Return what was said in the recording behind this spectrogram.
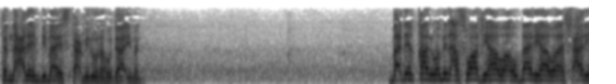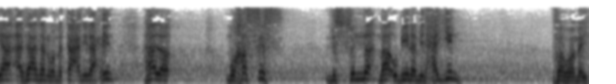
تمنع عليهم بما يستعملونه دائما. بعدين قال ومن أصوافها وأوبارها وأشعارها أثاثا ومتاعا إلى حين. هذا مخصص للسنة ما أبين من حي فهو ميت.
